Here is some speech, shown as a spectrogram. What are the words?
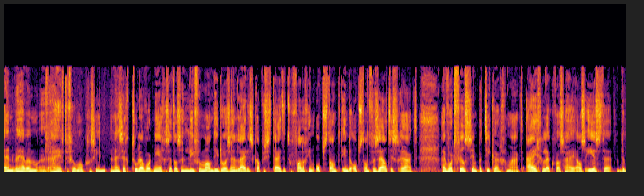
En we hebben, hij heeft de film ook gezien. En hij zegt, Tula wordt neergezet als een lieve man... die door zijn leiderscapaciteiten toevallig in, opstand, in de opstand verzeild is geraakt. Hij wordt veel sympathieker gemaakt. Eigenlijk was hij als eerste, de,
